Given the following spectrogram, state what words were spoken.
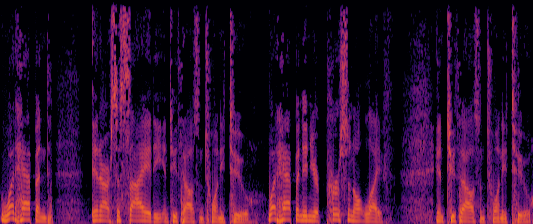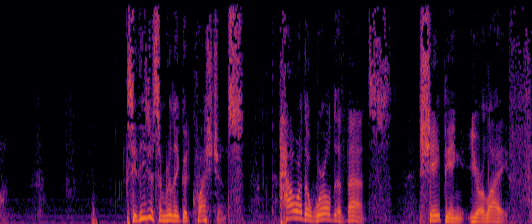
What happened in our society in 2022? What happened in your personal life in 2022? See, these are some really good questions. How are the world events shaping your life?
